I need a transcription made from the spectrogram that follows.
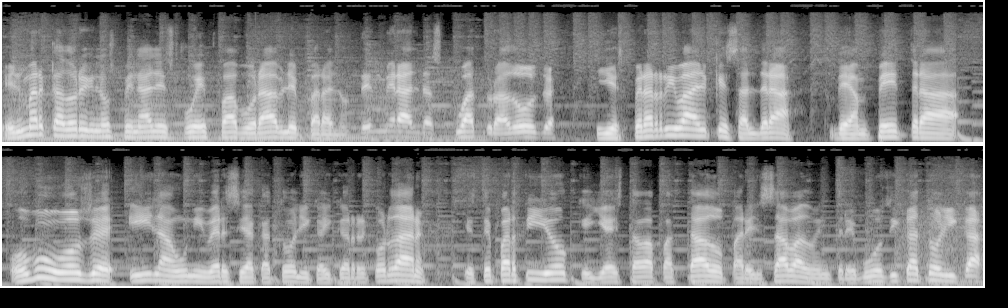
El marcador en los penales fue favorable para los de Esmeraldas, 4 a 2, y espera rival que saldrá de Ampetra o Búhos eh, y la Universidad Católica. Hay que recordar que este partido, que ya estaba pactado para el sábado entre Búhos y Católica,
